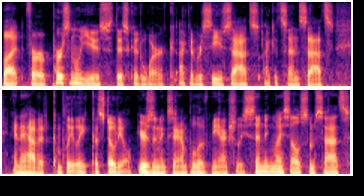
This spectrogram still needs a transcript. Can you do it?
but for personal use, this could work. I could receive sats, I could send sats, and have it completely custodial. Here's an example of me actually sending myself some sats.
